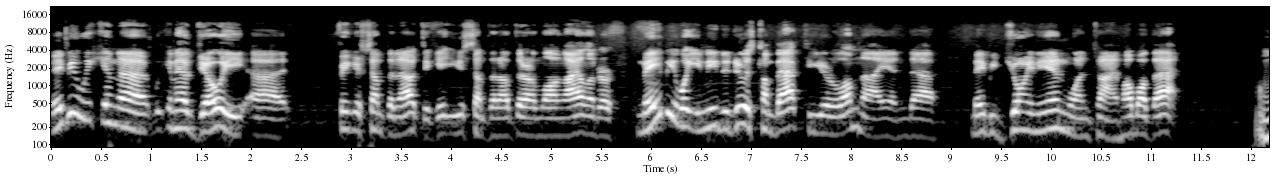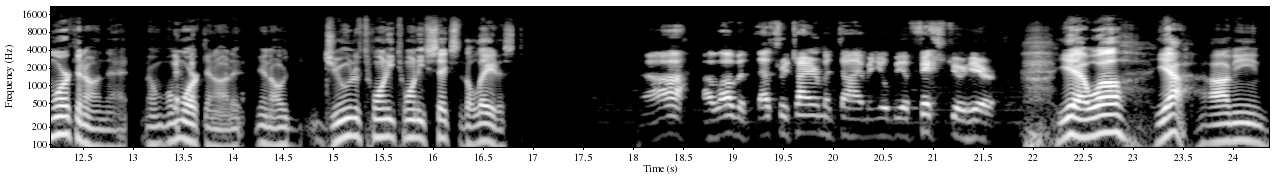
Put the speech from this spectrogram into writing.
Maybe we can uh, we can have Joey uh, figure something out to get you something out there on Long Island, or maybe what you need to do is come back to your alumni and uh, maybe join in one time. How about that? I'm working on that. I'm, I'm working on it. You know, June of 2026 at the latest. Ah, I love it. That's retirement time, and you'll be a fixture here. Yeah, well, yeah. I mean,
